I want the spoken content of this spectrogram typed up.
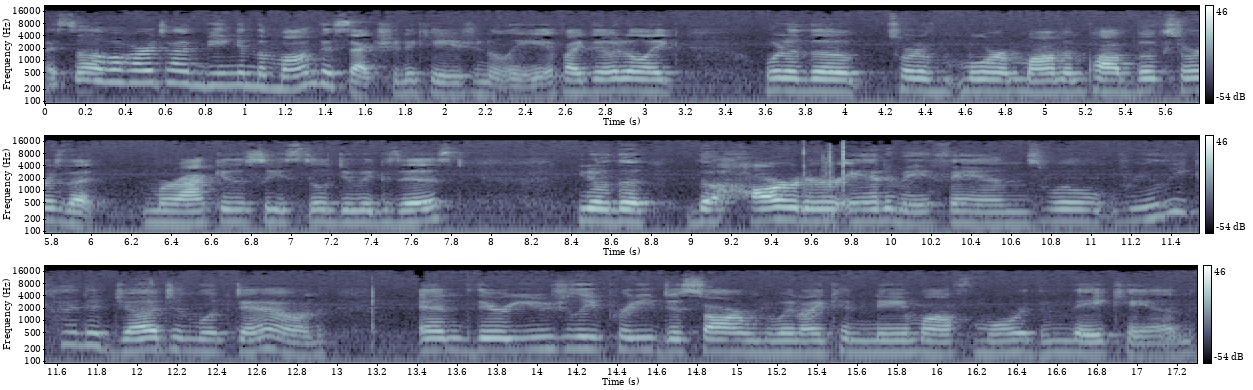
I still have a hard time being in the manga section occasionally. If I go to like one of the sort of more mom and pop bookstores that miraculously still do exist, you know, the the harder anime fans will really kind of judge and look down, and they're usually pretty disarmed when I can name off more than they can,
